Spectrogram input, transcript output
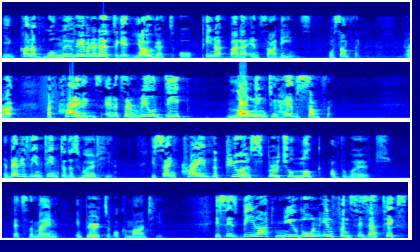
you kind of will move heaven and earth to get yogurt or peanut butter and sardines or something. Alright? but cravings. And it's a real deep longing to have something. And that is the intent of this word here. He's saying crave the pure spiritual milk of the word. That's the main imperative or command here. He says, be like newborn infants, says our text.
